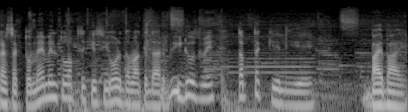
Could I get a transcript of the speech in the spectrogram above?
कर सकते हो। मैं मिलता हूँ आपसे किसी और धमाकेदार वीडियोज़ में। तब तक के लिए बाय बाय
